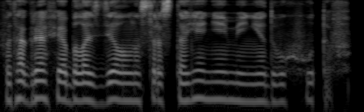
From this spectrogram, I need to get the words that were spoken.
Фотография была сделана с расстояния менее двух футов.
